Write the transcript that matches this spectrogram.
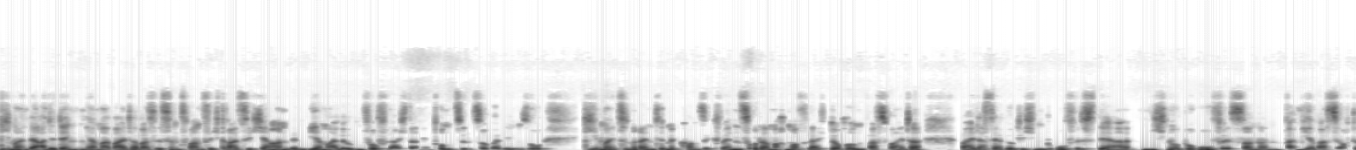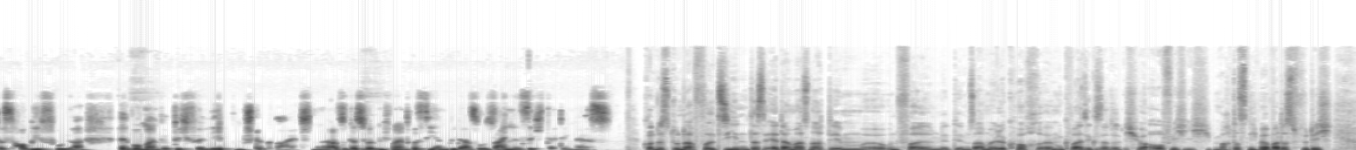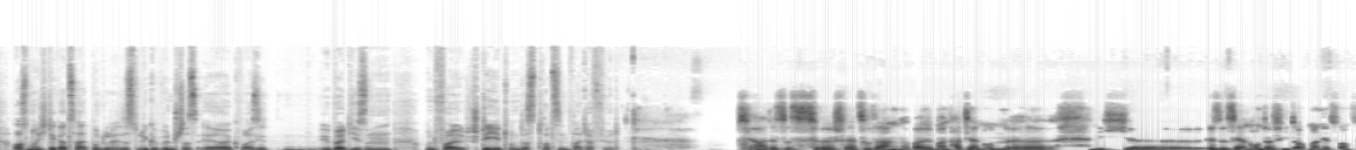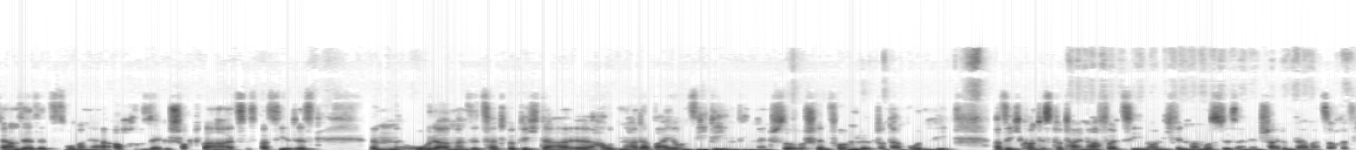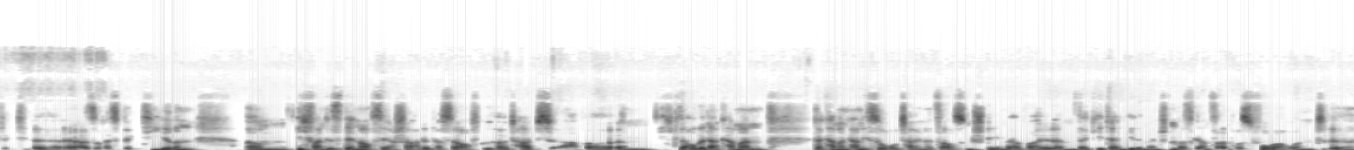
ich meine, wir alle denken ja mal weiter, was ist in 20, 30 Jahren, wenn wir mal irgendwo vielleicht an dem Punkt sind zu überlegen, so, gehen wir jetzt in Rente mit Konsequenz oder machen wir vielleicht doch irgendwas weiter, weil das ja wirklich ein Beruf ist, der nicht nur Beruf ist, sondern bei mir war es ja auch das Hobby früher, äh, wo man wirklich für lebt ein Stück weit. Ne? Also das würde mich mal interessieren, wie da so seine Sicht der Dinge ist. Konntest du nachvollziehen, dass er damals nach dem äh, Unfall mit dem Samuel Koch ähm, quasi gesagt hat, ich höre auf, ich, ich mache das nicht mehr? War das für dich aus ein richtiger Zeitpunkt oder hättest du dir gewünscht, dass er quasi über diesem Unfall steht und das trotzdem weiterführt? Tja, das ist äh, schwer zu sagen, ne, weil man hat ja nun äh, nicht, äh, es ist ja ein Unterschied, ob man jetzt vorm Fernseher sitzt, wo man ja auch sehr geschockt war, als es passiert ist, ähm, oder man sitzt halt wirklich da äh, hautnah dabei und sieht eben, wie ein Mensch so schlimm verunglückt und am Boden liegt. Also ich konnte es total nachvollziehen und ich finde, man musste seine Entscheidung damals auch äh, also respektieren. Ähm, ich fand es dennoch sehr schade, dass er aufgehört hat, aber ähm, ich glaube, da kann man da kann man gar nicht so urteilen als Außenstehender, weil ähm, da geht ja in jedem Menschen was ganz anderes vor. Und äh,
